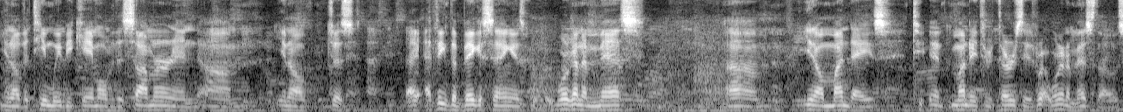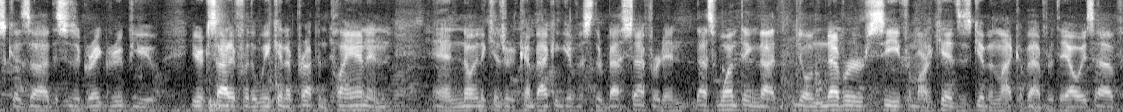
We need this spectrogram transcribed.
you know the team we became over the summer, and um, you know just I, I think the biggest thing is we're going to miss, um, you know, Mondays, to, Monday through Thursdays. We're, we're going to miss those because uh, this is a great group. You you're excited for the weekend of prep and plan, and and knowing the kids are going to come back and give us their best effort. And that's one thing that you'll never see from our kids is given lack of effort. They always have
